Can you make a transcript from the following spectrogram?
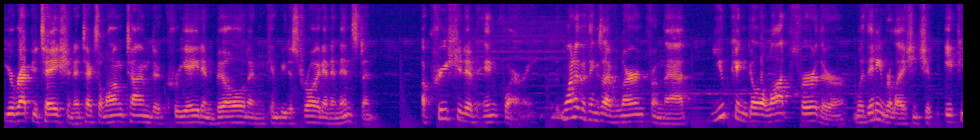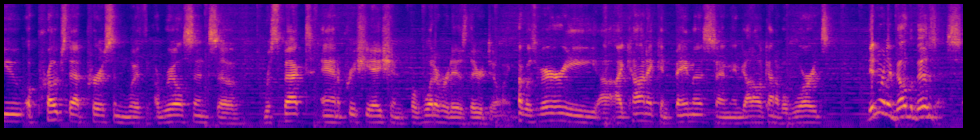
your reputation. It takes a long time to create and build and can be destroyed in an instant. Appreciative inquiry. One of the things I've learned from that, you can go a lot further with any relationship if you approach that person with a real sense of respect and appreciation for whatever it is they're doing. I was very uh, iconic and famous and, and got all kind of awards didn't really build the business.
